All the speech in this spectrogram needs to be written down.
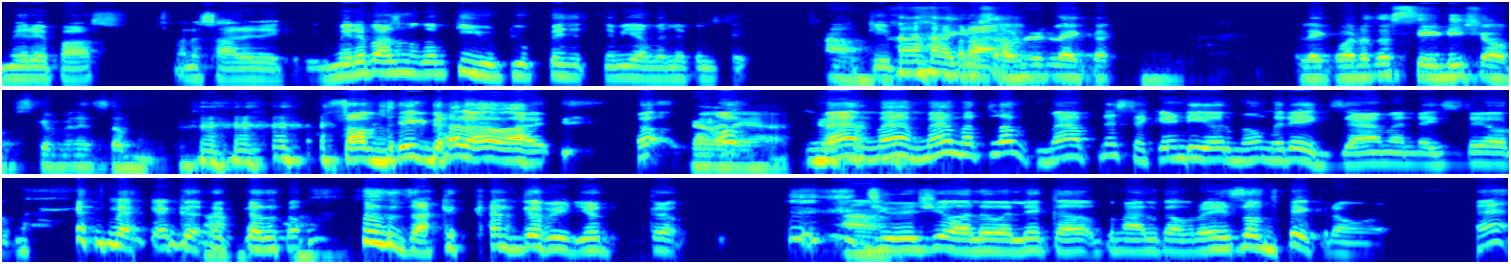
मेरे पास मैंने सारे देखे थे। मेरे पास मतलब कि यूट्यूब पे जितने भी अवेलेबल थे like like what are the CD shops के मैंने सब सब देख डाला भाई मैं मैं मैं मतलब मैं अपने सेकंड ईयर में हूँ मेरे एग्ज़ाम है नेक्स्ट डे और मैं, क्या कर, हाँ, कर रहा हूँ? हाँ। जाकिर खान का वीडियो देख रहा हूँ। हाँ. जीवेशी वाले वाले का कुणाल कामरा ये सब देख रहा हूँ मैं।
